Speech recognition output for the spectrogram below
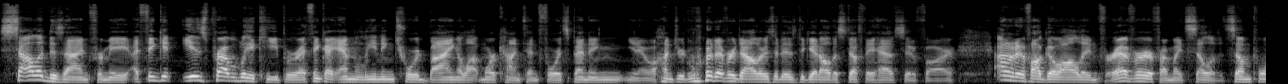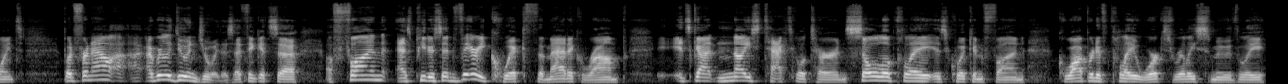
solid design for me. I think it is probably a keeper. I think I am leaning toward buying a lot more content for it, spending you know a hundred whatever dollars it is to get all the stuff they have so far. I don't know if I'll go all in forever. If I might sell it at some point. But for now, I, I really do enjoy this. I think it's a, a fun, as Peter said, very quick thematic romp. It's got nice tactical turns. Solo play is quick and fun. Cooperative play works really smoothly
